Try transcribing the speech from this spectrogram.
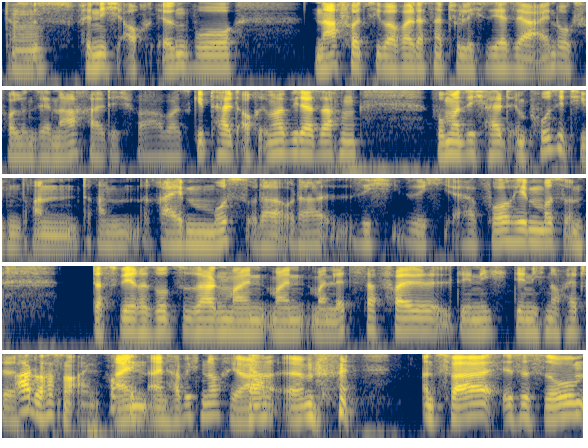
Das mhm. ist, finde ich, auch irgendwo nachvollziehbar, weil das natürlich sehr, sehr eindrucksvoll und sehr nachhaltig war. Aber es gibt halt auch immer wieder Sachen, wo man sich halt im Positiven dran, dran reiben muss oder, oder sich, sich hervorheben muss. Und das wäre sozusagen mein, mein, mein letzter Fall, den ich, den ich noch hätte. Ah, du hast noch einen. Okay. Einen, einen habe ich noch, ja. ja. Ähm, und zwar ist es so,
